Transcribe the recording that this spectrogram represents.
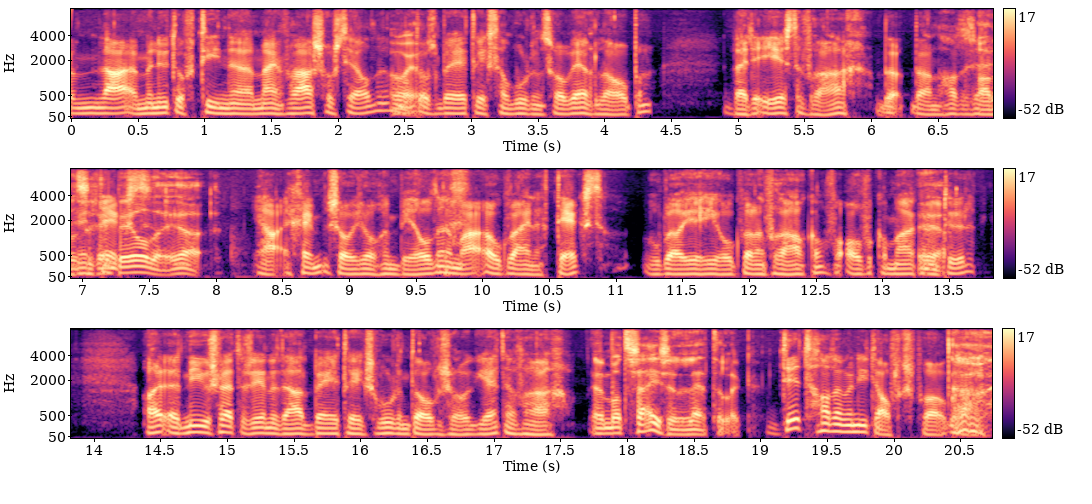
na een minuut of tien mijn vraag zou stellen. Oh, want als Beatrix dan woedend zou weglopen, bij de eerste vraag, dan hadden ze, hadden geen, ze geen beelden. Ja, ja geen, sowieso geen beelden, maar ook weinig tekst. Hoewel je hier ook wel een verhaal kan, over kan maken ja. natuurlijk. Maar het nieuws werd dus inderdaad Beatrix woedend over zo'n vraag. En wat zei ze letterlijk? Dit hadden we niet afgesproken. Oh.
